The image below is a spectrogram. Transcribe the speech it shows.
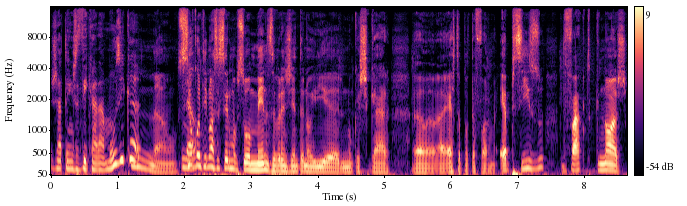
já tens dedicado à música? Não. Se Não? eu continuasse a ser uma pessoa menos abrangente, eu não iria nunca chegar ah, a esta plataforma. É preciso, de facto, que nós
